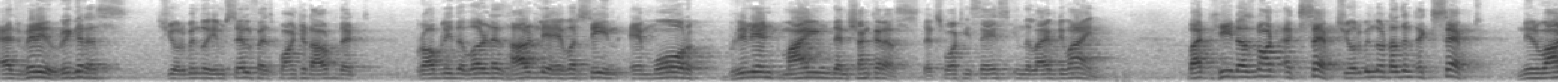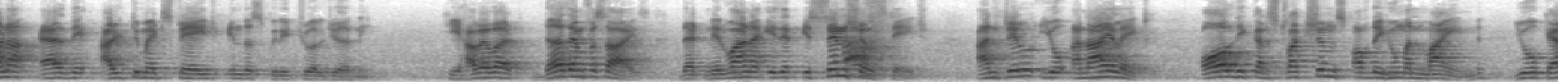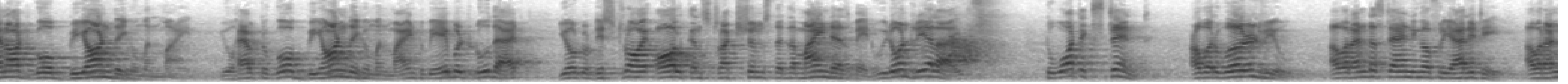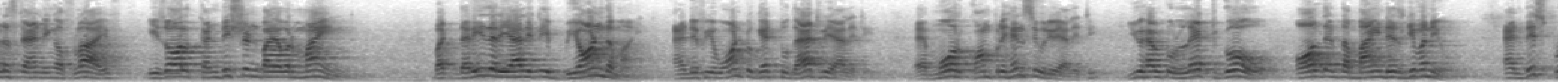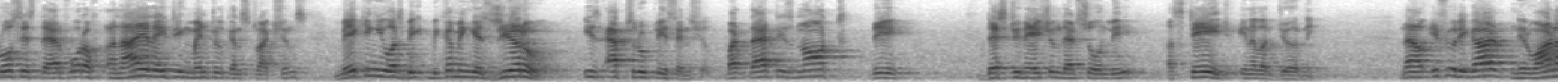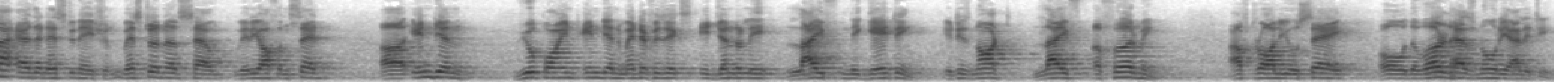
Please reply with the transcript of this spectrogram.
as very rigorous. Sri Aurobindo himself has pointed out that probably the world has hardly ever seen a more brilliant mind than Shankara's. That's what he says in the Life Divine. But he does not accept, Sri Aurobindo doesn't accept nirvana as the ultimate stage in the spiritual journey. He, however, does emphasize that nirvana is an essential stage until you annihilate all the constructions of the human mind, you cannot go beyond the human mind. You have to go beyond the human mind. To be able to do that, you have to destroy all constructions that the mind has made. We don't realize to what extent our worldview, our understanding of reality, our understanding of life is all conditioned by our mind. But there is a reality beyond the mind. And if you want to get to that reality, a more comprehensive reality, you have to let go all that the mind has given you. And this process, therefore, of annihilating mental constructions, making yours be, becoming a zero, is absolutely essential. But that is not the destination, that's only a stage in our journey. Now, if you regard nirvana as a destination, Westerners have very often said uh, Indian viewpoint, Indian metaphysics is generally life negating, it is not life affirming. After all, you say, oh, the world has no reality.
